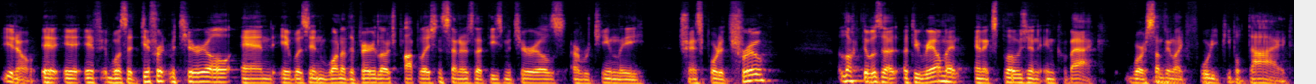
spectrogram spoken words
you know, if it was a different material and it was in one of the very large population centers that these materials are routinely transported through. Look, there was a, a derailment and explosion in Quebec where something like 40 people died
